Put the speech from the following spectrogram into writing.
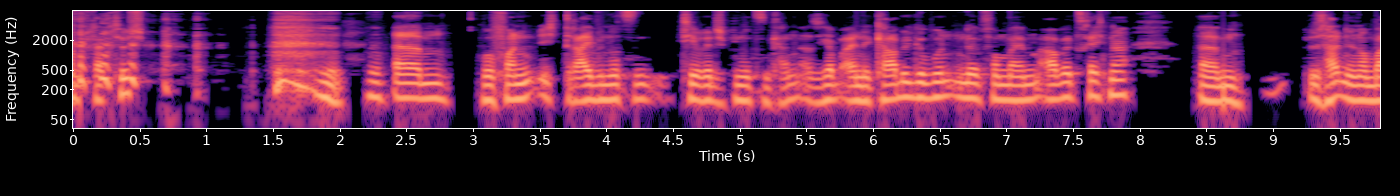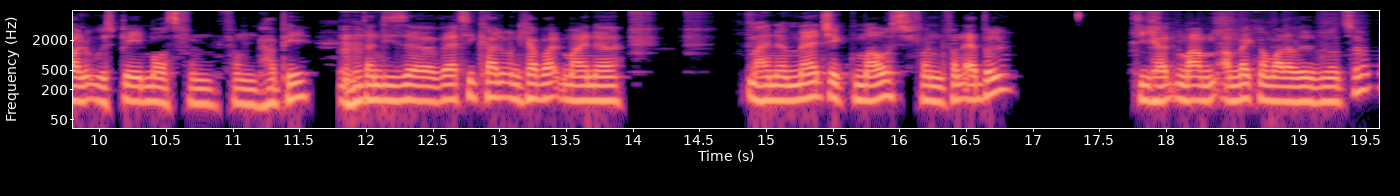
am Schreibtisch. ähm, wovon ich drei benutzen, theoretisch benutzen kann. Also ich habe eine kabelgebundene von meinem Arbeitsrechner. Ähm, das ist halt eine normale USB-Maus von, von HP. Mhm. Dann diese vertikale und ich habe halt meine, meine Magic Maus von, von Apple, die ich halt immer am, am Mac normalerweise benutze.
